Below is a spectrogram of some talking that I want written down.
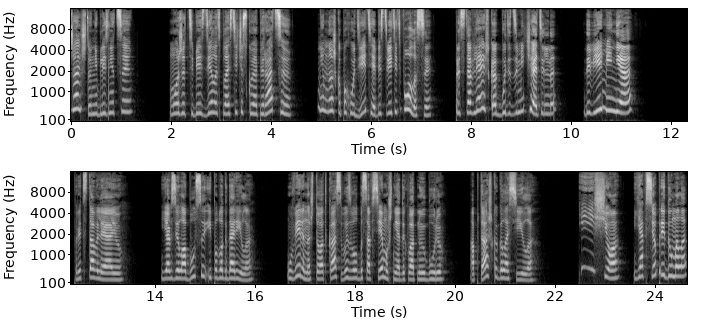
Жаль, что не близнецы. Может, тебе сделать пластическую операцию? Немножко похудеть и обесцветить волосы. Представляешь, как будет замечательно? Две меня!» «Представляю». Я взяла бусы и поблагодарила. Уверена, что отказ вызвал бы совсем уж неадекватную бурю. А пташка голосила. «И еще, я все придумала.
